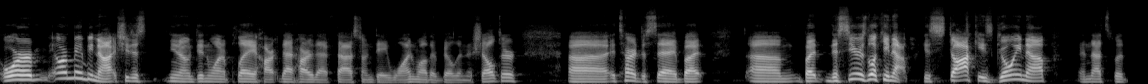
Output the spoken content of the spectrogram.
or or maybe not. She just you know didn't want to play hard that hard that fast on day one while they're building a shelter. Uh, it's hard to say, but um, but Naseer is looking up. His stock is going up, and that's what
